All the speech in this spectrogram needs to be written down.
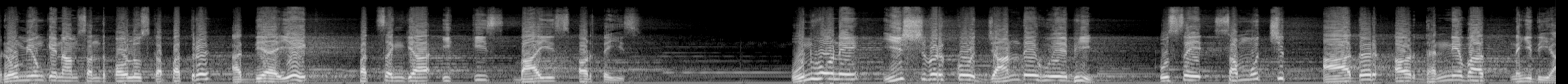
रोमियो के नाम संत पौलुस का पत्र, अध्याय एक पद संज्ञा इक्कीस, बाईस और तेईस। उन्होंने ईश्वर को जानते हुए भी उसे समुचित आदर और धन्यवाद नहीं दिया।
